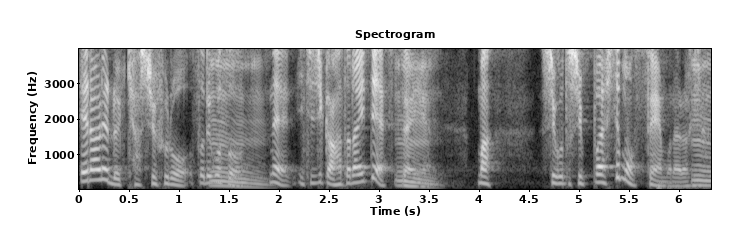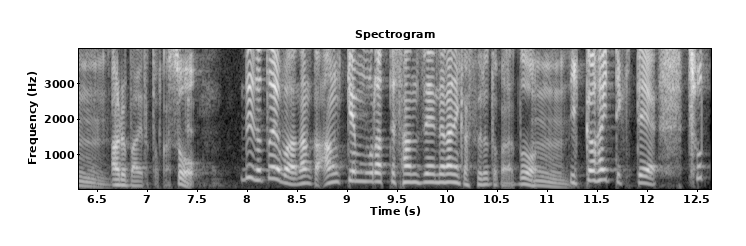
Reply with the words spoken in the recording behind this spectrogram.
得られるキャッシュフローそれこそうん。ね、1時間働いて1000円、うん。まあ仕事失敗しても1000円もらえるわけじゃん、うん。アルバイトとかそう。で例えばなんか案件もらって3000円で何かするとかだと、うん。1回入ってきてちょっ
